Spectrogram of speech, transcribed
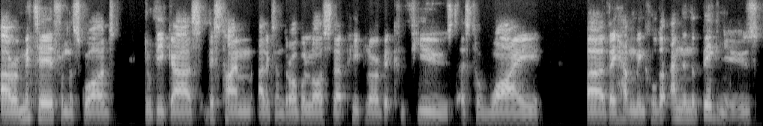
are omitted from the squad. Douvikas, this time Alexandropoulos, that people are a bit confused as to why uh, they haven't been called up. And then the big news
